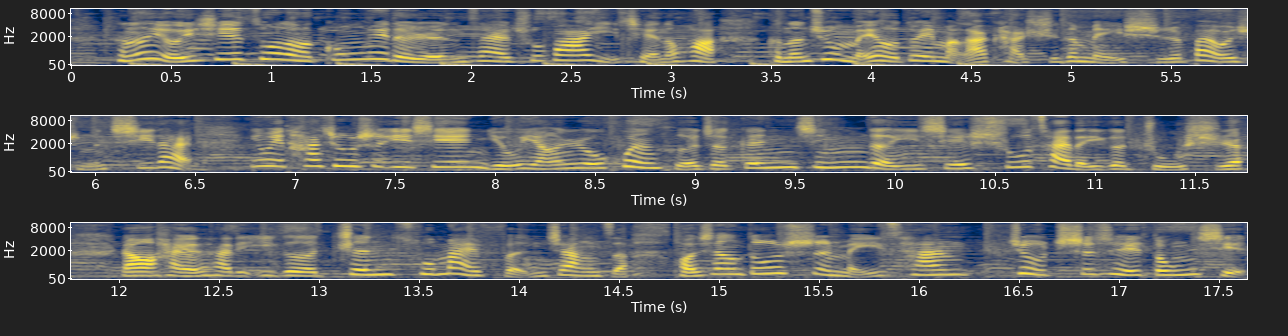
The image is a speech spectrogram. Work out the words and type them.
可能有一些做了攻略的人，在出发以前的话，可能就没有对马拉卡什的美食抱有什么期待，因为它就是一些牛羊肉混合着根茎的一些蔬菜的一个主食，然后还有它的一个蒸粗麦粉这样子，好像都是每一餐。就吃这些东西，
